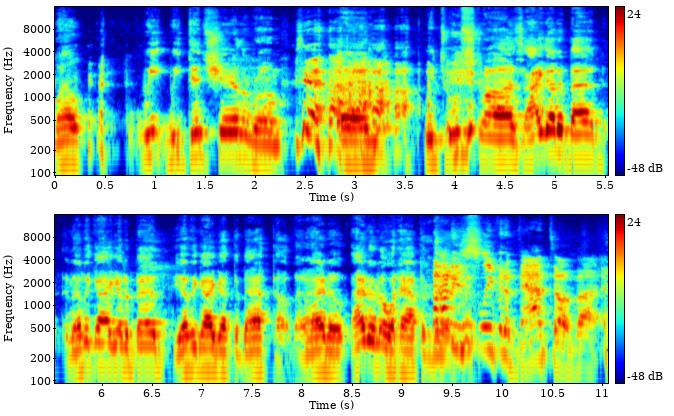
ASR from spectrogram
Well, we we did share the room, and we drew straws. I got a bed, another guy got a bed, the other guy got the bathtub, and I don't I don't know what happened there. How do you but- sleep in a bathtub? Uh,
